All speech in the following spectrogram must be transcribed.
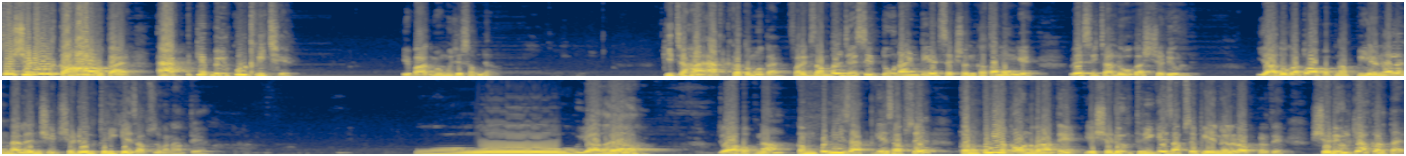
सर शेड्यूल कहां होता है एक्ट के बिल्कुल पीछे ये बाद में मुझे समझा कि जहां एक्ट खत्म होता है फॉर एग्जाम्पल जैसी 298 सेक्शन खत्म होंगे वैसे चालू होगा शेड्यूल याद होगा तो आप अपना PNL and balance sheet schedule three के हिसाब से बनाते हैं ओ याद आया जो आप अपना कंपनीज एक्ट के हिसाब से कंपनी अकाउंट बनाते हैं ये शेड्यूल थ्री के हिसाब से पीएनएल अडॉप्ट करते हैं शेड्यूल क्या करता है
